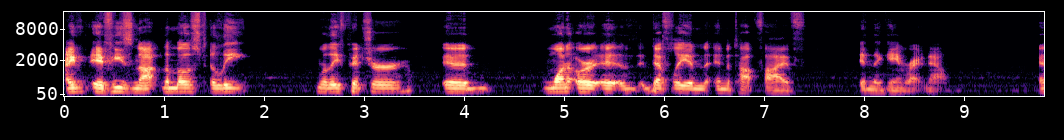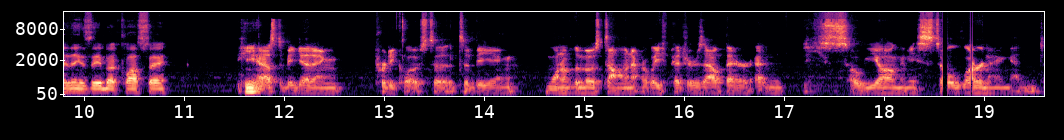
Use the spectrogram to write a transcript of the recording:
if he's not the most elite relief pitcher in one or uh, definitely in in the top 5 in the game right now. Anything to say about Clase? He has to be getting pretty close to to being one of the most dominant relief pitchers out there and he's so young and he's still learning and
